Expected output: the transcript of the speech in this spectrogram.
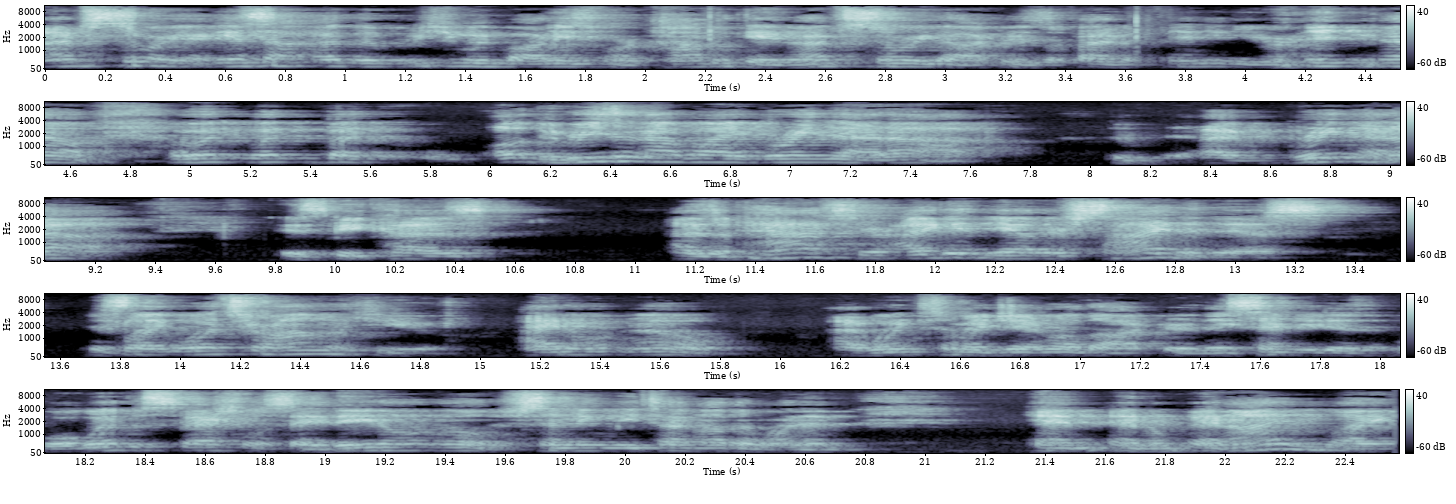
I'm sorry. I guess I, the human body is more complicated. I'm sorry, doctors, if I'm offending you right now. But but but uh, the reason why I bring that up, I bring that up, is because as a pastor, I get the other side of this. It's like, what's wrong with you? I don't know. I went to my general doctor. They sent me to, well, what did the specialists say? They don't know. They're sending me to another one. And, and, and, and I'm like,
